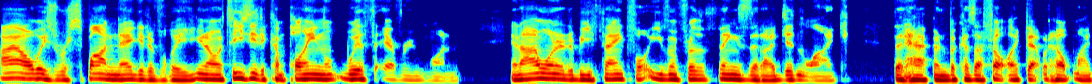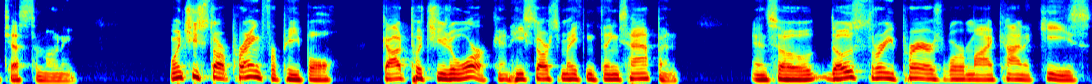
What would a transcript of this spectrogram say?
I always respond negatively. You know, it's easy to complain with everyone. And I wanted to be thankful even for the things that I didn't like that happened because I felt like that would help my testimony. Once you start praying for people, God puts you to work and he starts making things happen. And so those three prayers were my kind of keys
